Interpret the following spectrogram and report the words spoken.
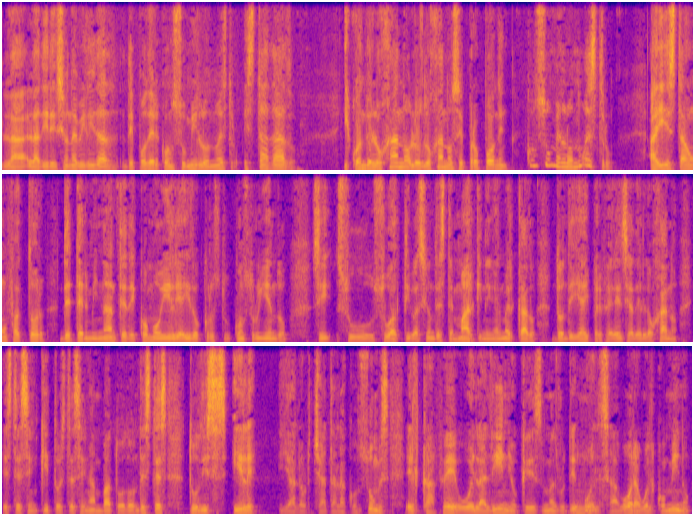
La, la direccionabilidad de poder consumir lo nuestro está dado. Y cuando el lojano, los lojanos se proponen, consumen lo nuestro ahí está un factor determinante de cómo ILE ha ido construyendo ¿sí? su, su activación de este marketing en el mercado, donde ya hay preferencia del lojano, estés en Quito, estés en Ambato o donde estés, tú dices ILE, y a la horchata la consumes. El café o el aliño, que es más rutinario, o el sabor o el comino,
